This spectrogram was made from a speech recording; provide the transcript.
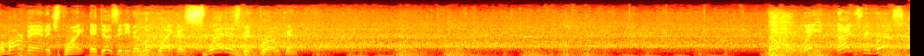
From our vantage point, it doesn't even look like a sweat has been broken. No, wait, nice reversal.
